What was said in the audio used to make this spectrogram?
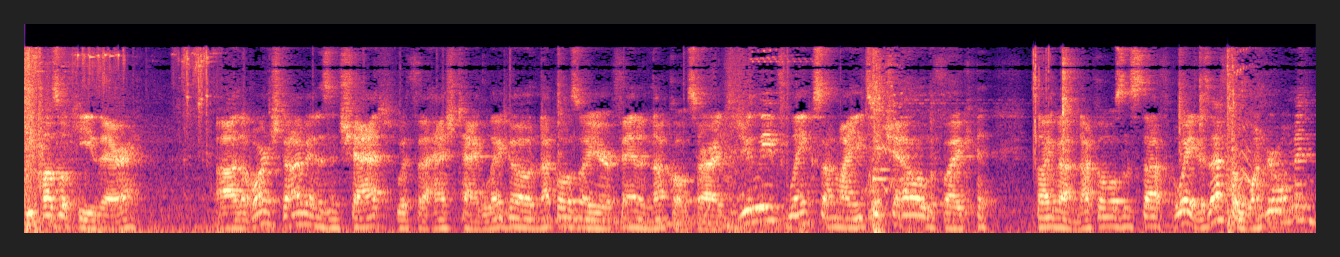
key puzzle key there. Uh, the orange diamond is in chat with the hashtag Lego Knuckles. Are you a fan of Knuckles? All right. Did you leave links on my YouTube channel with like talking about Knuckles and stuff? Wait, is that for Wonder Woman?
